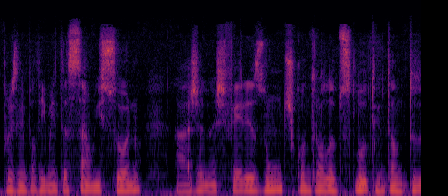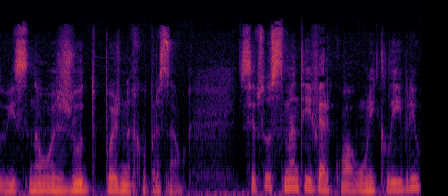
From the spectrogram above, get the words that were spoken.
por exemplo, alimentação e sono, haja nas férias um descontrole absoluto, então tudo isso não ajude depois na recuperação. Se a pessoa se mantiver com algum equilíbrio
